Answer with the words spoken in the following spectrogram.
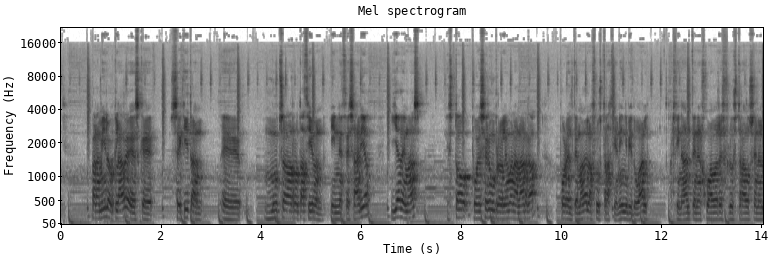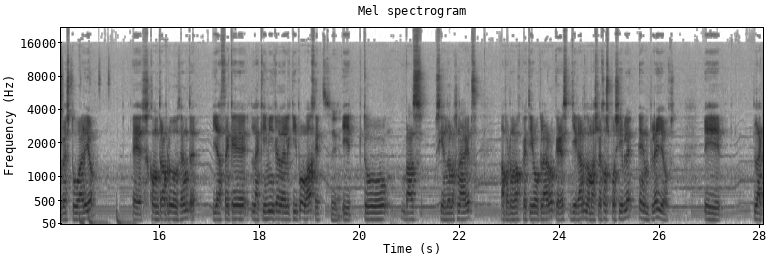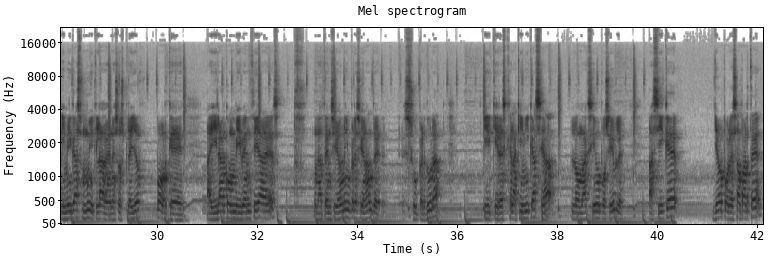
para mí lo clave es que se quitan eh, mucha rotación innecesaria y además esto puede ser un problema a la larga por el tema de la frustración individual. Al final tener jugadores frustrados en el vestuario es contraproducente y hace que la química del equipo baje. Sí. Y tú vas siendo los Nuggets a por un objetivo claro que es llegar lo más lejos posible en playoffs. Y la química es muy clave en esos playoffs porque ahí la convivencia es una tensión impresionante, es súper dura y quieres que la química sea lo máximo posible. Así que yo por esa parte,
